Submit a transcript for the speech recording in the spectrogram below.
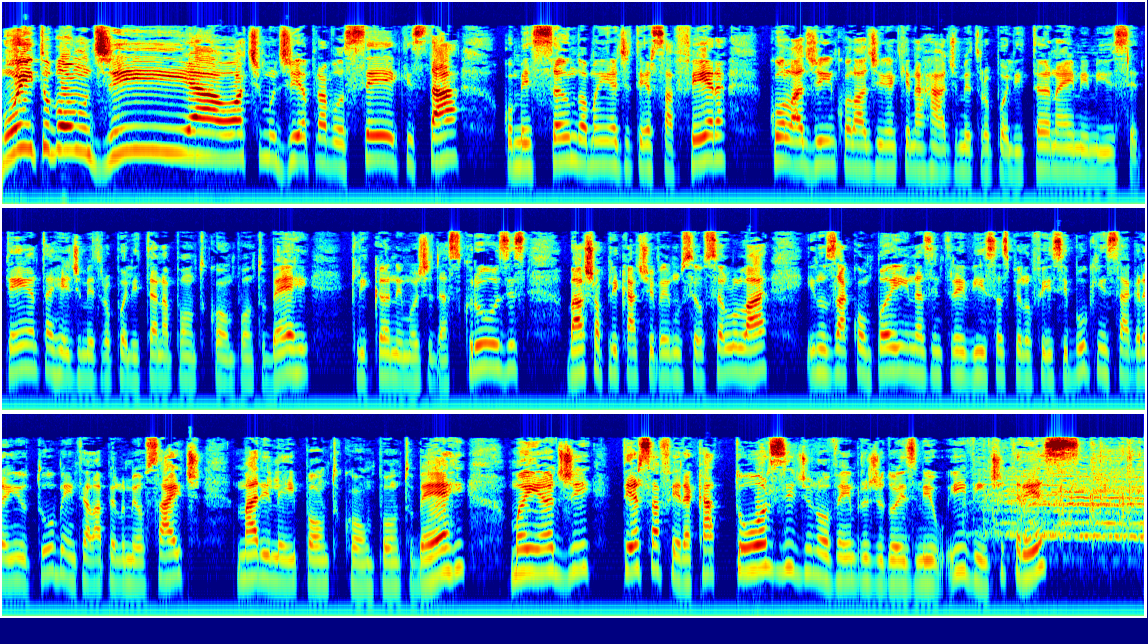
Muito bom dia, ótimo dia para você que está começando amanhã de terça-feira, coladinho, coladinho aqui na Rádio Metropolitana M1070, redemetropolitana.com.br, clicando em Mogi das Cruzes, baixa o aplicativo aí no seu celular e nos acompanhe nas entrevistas pelo Facebook, Instagram e YouTube, entre lá pelo meu site marilei.com.br. Manhã de terça-feira, 14 de novembro de 2023.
